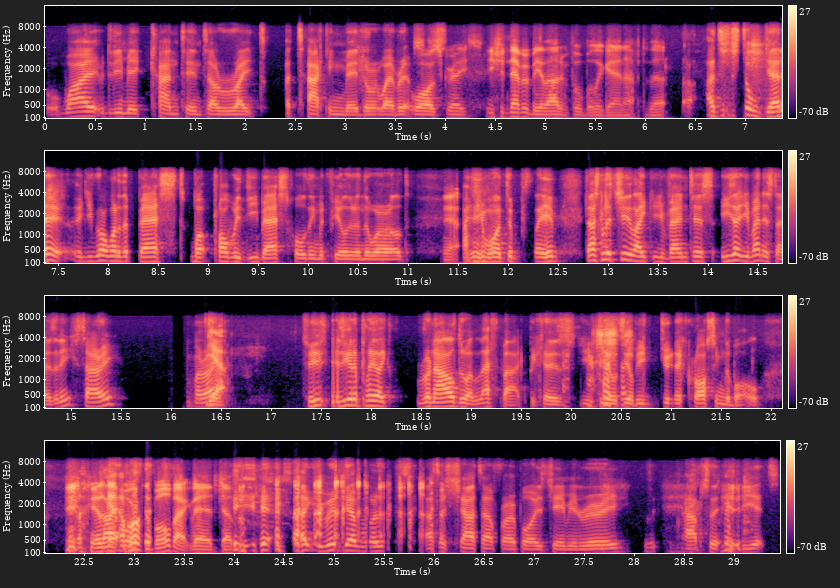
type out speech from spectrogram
why did he make Kante into a right attacking mid or whatever it was? Disgrace. He should never be allowed in football again after that. I just don't get it. Like, You've got one of the best, what probably the best holding midfielder in the world. Yeah. And you want to play him. That's literally like Juventus. He's at Juventus now, isn't he? Sorry. Am I right? Yeah. So he's, is he going to play like Ronaldo at left back because he feels he'll be good at crossing the ball? He'll Like, get more of the ball back there, Chad. yeah, exactly. You would get more. That's a shout out for our boys, Jamie and Rory. Absolute idiots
